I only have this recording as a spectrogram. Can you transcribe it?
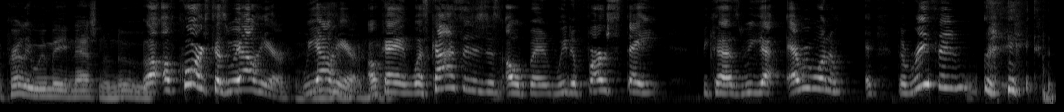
Apparently, we made national news. Well, of course, because we out here. We out here. Okay, Wisconsin is just open. We the first state because we got everyone. The reason.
